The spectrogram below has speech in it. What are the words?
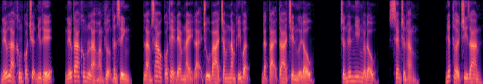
Nếu là không có chuyện như thế, nếu ta không là hoàng thượng thân sinh làm sao có thể đem này đại chú ba trăm năm khí vận đặt tại ta trên người đâu? Trần huyên nhi ngẩng đầu, xem trần hằng. Nhất thời chi gian,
